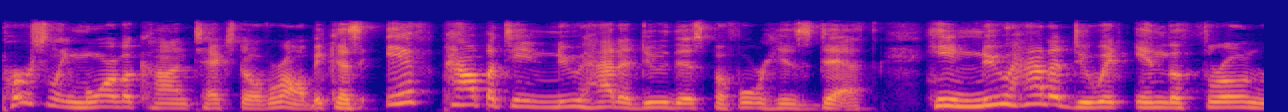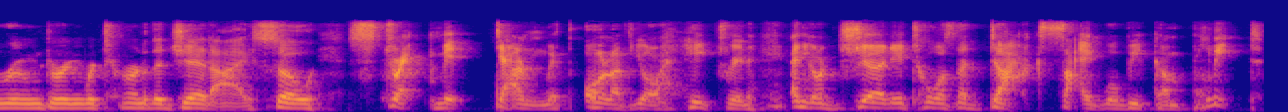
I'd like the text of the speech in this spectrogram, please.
personally more of a context overall because if Palpatine knew how to do this before his death, he knew how to do it in the throne room during Return of the Jedi. So strike me down with all of your hatred, and your journey towards the dark side will be complete.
